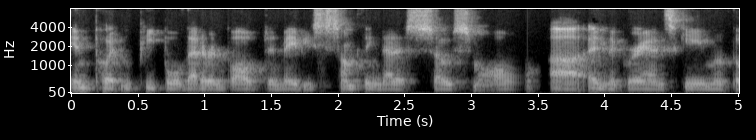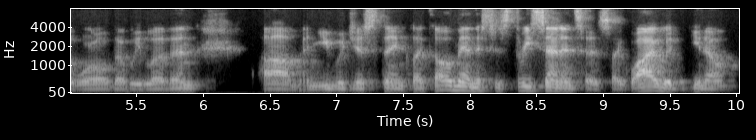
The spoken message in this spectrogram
input and people that are involved in maybe something that is so small uh, in the grand scheme of the world that we live in. Um, and you would just think like, oh man, this is three sentences. Like, why would you know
